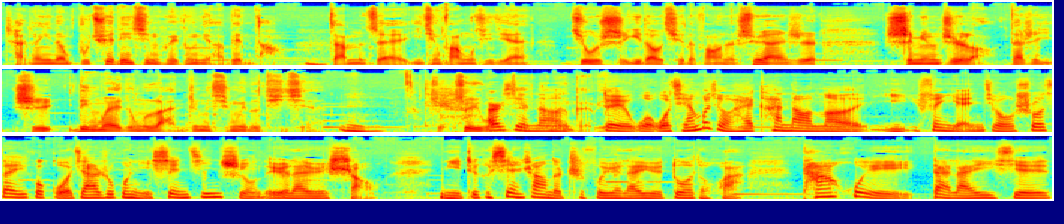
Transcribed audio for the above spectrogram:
产生一种不确定性会更加变大。咱们在疫情防控期间就是一刀切的方式，虽然是实名制了，但是是另外一种懒政行为的体现。嗯。所以，而且呢，对我，我前不久还看到了一份研究，说在一个国家，如果你现金使用的越来越少，你这个线上的支付越来越多的话，它会带来一些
